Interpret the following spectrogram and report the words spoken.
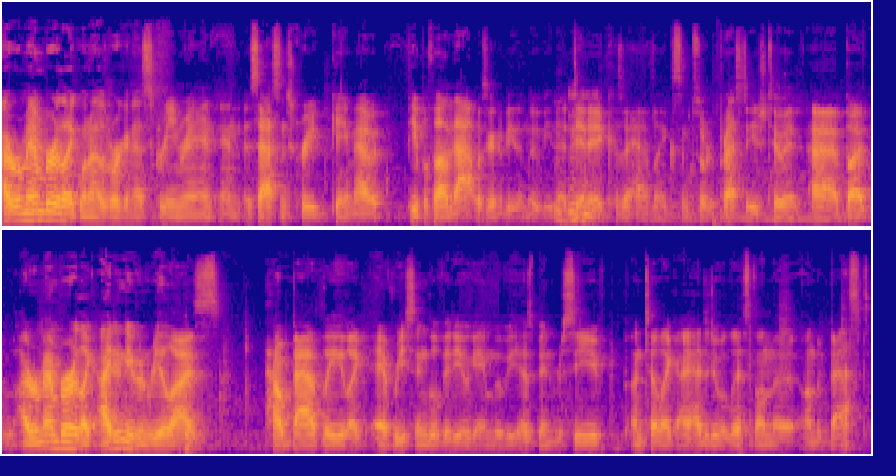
I remember like when I was working at Screen Rant and Assassin's Creed came out, people thought that was going to be the movie that did it because it had like some sort of prestige to it. Uh, but I remember like I didn't even realize how badly like every single video game movie has been received until like I had to do a list on the on the best.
